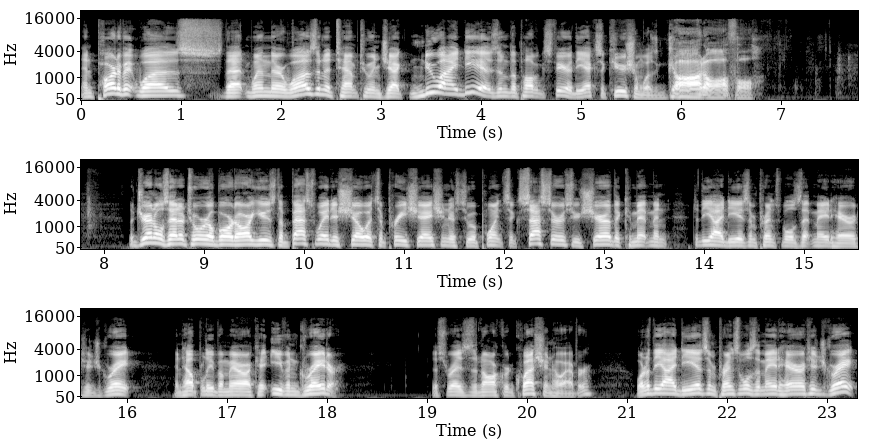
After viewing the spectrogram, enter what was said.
And part of it was that when there was an attempt to inject new ideas into the public sphere, the execution was god awful. The journal's editorial board argues the best way to show its appreciation is to appoint successors who share the commitment to the ideas and principles that made Heritage great and help leave America even greater. This raises an awkward question, however. What are the ideas and principles that made Heritage great?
